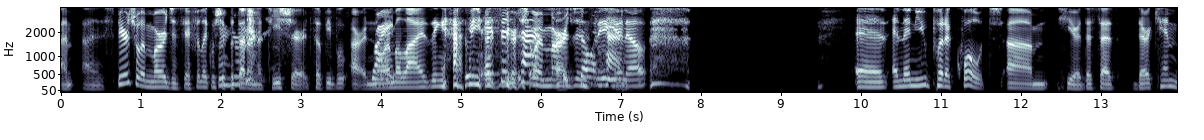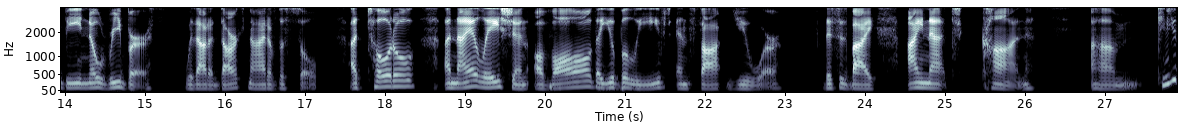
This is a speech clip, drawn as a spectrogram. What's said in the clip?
um, a spiritual emergency. I feel like we should mm-hmm. put that on a T-shirt so people are right. normalizing having it's, a spiritual intense. emergency. So you know, and and then you put a quote um, here that says, "There can be no rebirth without a dark night of the soul, a total annihilation of all that you believed and thought you were." This is by Inayat Khan. Um, can you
